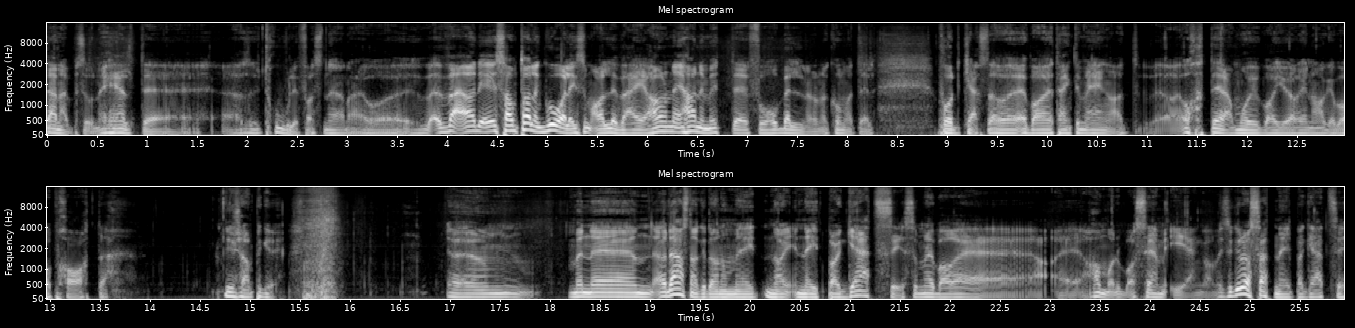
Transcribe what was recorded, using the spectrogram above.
Den episoden er helt eh, altså, utrolig fascinerende. Og, det, samtalen går liksom alle veier. Han, han er mitt eh, forbilde når det kommer til podkast. Jeg bare tenkte med en gang at åh, det der må vi bare gjøre i Norge. Bare prate. Det er jo kjempegøy. Um, men eh, der snakket han om Nate Bargatze, som er bare ja, Han må du bare se med en gang. Hvis ikke du har sett Nate Bargatze,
